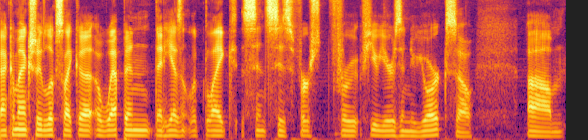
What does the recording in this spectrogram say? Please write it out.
Beckham actually looks like a, a weapon that he hasn't looked like since his first few years in New York. So, um,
